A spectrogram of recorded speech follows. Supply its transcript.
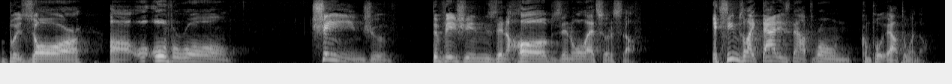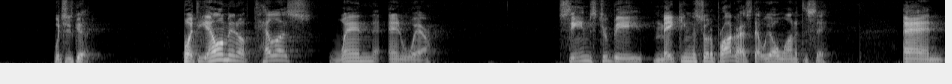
bizarre, uh, overall change of divisions and hubs and all that sort of stuff. It seems like that is now thrown completely out the window, which is good. But the element of tell us when and where seems to be making the sort of progress that we all wanted to see. And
